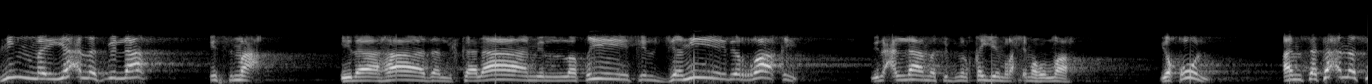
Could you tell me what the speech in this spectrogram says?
ممن يأنس بالله؟ اسمع. إلى هذا الكلام اللطيف الجميل الراقي للعلامة ابن القيم رحمه الله. يقول أنت تأنس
